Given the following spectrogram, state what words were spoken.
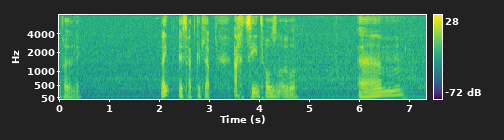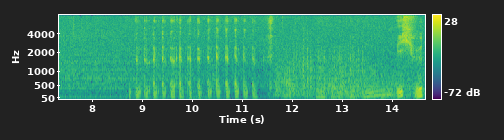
Weiß nicht. Nein, es hat geklappt. 18.000 Euro. Ähm... Ich würde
